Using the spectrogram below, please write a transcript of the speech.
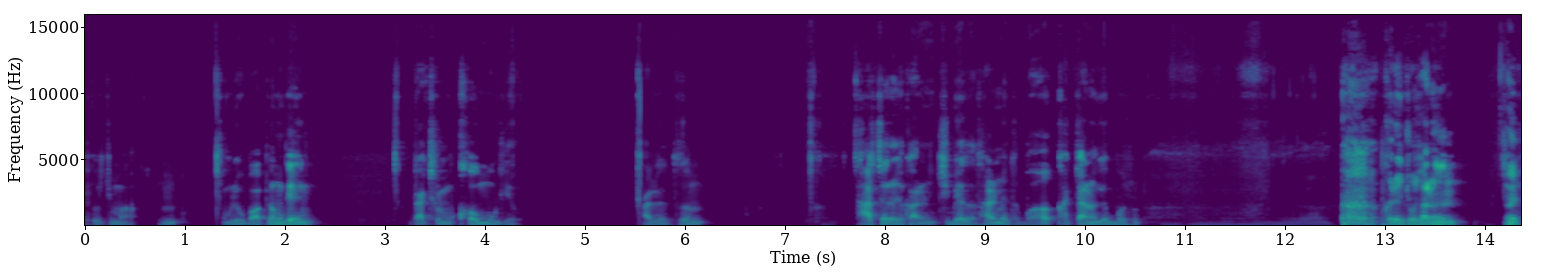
배우지 마. 응? 우리 오빠 평생 나처럼 거목이요. 알았든 다 썰어가는 집에서 살면서 뭐 가짜는 게 무슨 그런 조사는 응?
